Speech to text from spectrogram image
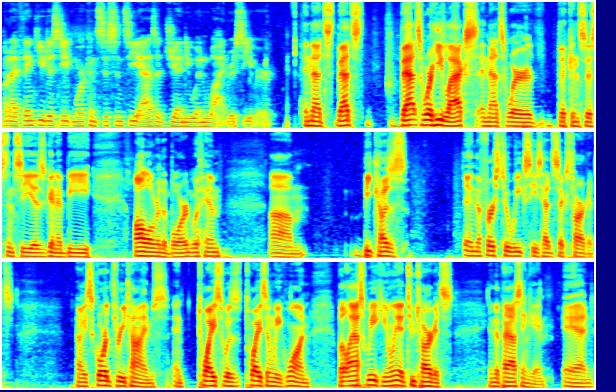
But I think you just need more consistency as a genuine wide receiver. and that's that's that's where he lacks and that's where the consistency is going to be all over the board with him um, because in the first two weeks he's had six targets now he scored three times and twice was twice in week one but last week he only had two targets in the passing game and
